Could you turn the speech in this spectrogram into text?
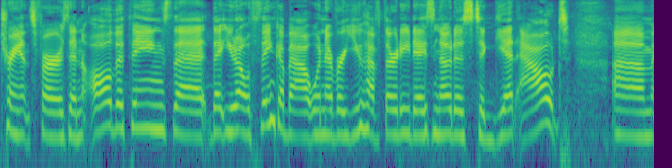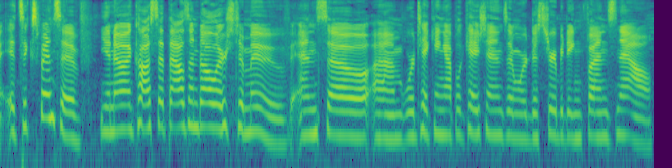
transfers and all the things that, that you don't think about whenever you have 30 days notice to get out. Um, it's expensive. You know, it costs $1,000 to move. And so um, we're taking applications and we're distributing funds now.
